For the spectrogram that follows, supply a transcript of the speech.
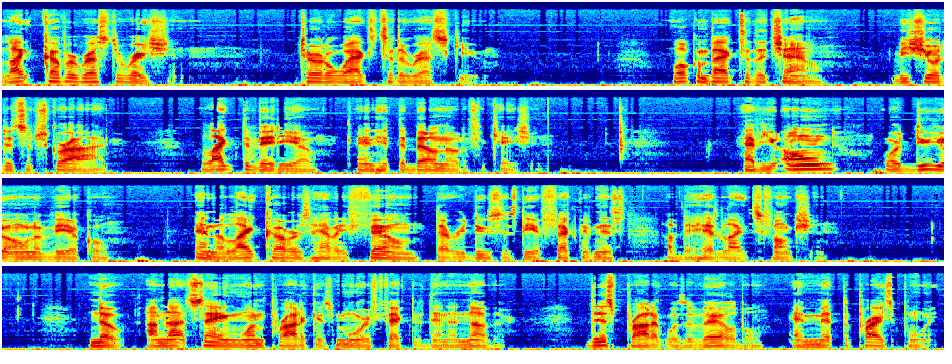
Light cover restoration. Turtle wax to the rescue. Welcome back to the channel. Be sure to subscribe, like the video, and hit the bell notification. Have you owned or do you own a vehicle and the light covers have a film that reduces the effectiveness of the headlight's function? Note, I'm not saying one product is more effective than another. This product was available and met the price point.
